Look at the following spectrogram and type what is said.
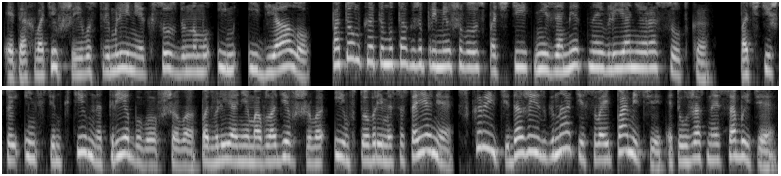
это охватившее его стремление к созданному им идеалу, потом к этому также примешивалось почти незаметное влияние рассудка почти что инстинктивно требовавшего, под влиянием овладевшего им в то время состояния, скрыть и даже изгнать из своей памяти это ужасное событие.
